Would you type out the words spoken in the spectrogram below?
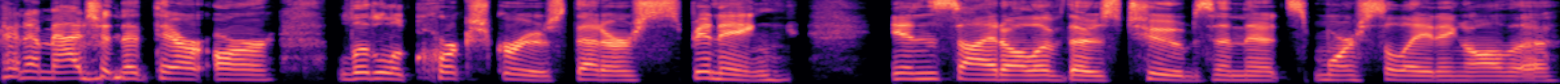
And imagine that there are little corkscrews that are spinning inside all of those tubes and it's morcellating all the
